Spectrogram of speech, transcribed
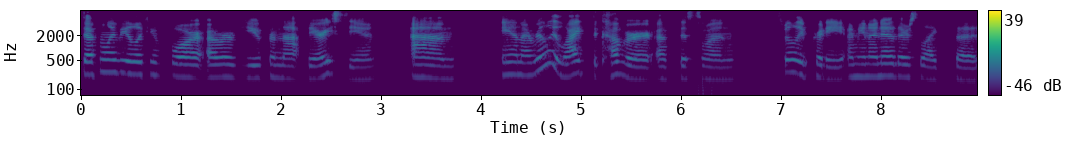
definitely be looking for a review from that very soon. Um, and I really like the cover of this one. It's really pretty. I mean, I know there's like the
